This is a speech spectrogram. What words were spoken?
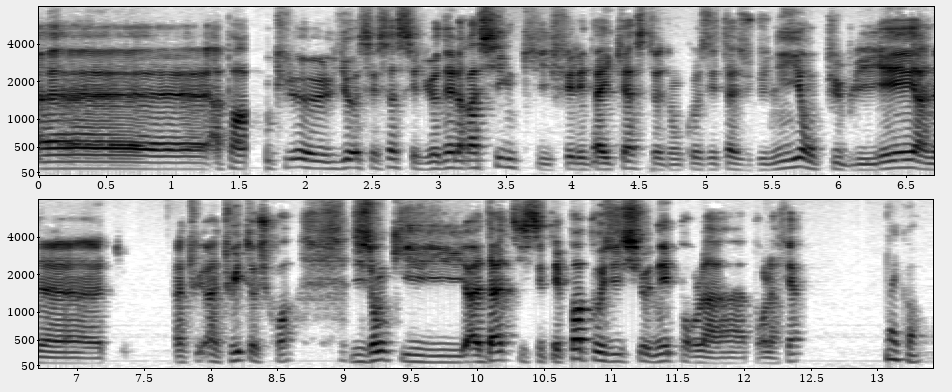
apparemment, c'est ça, c'est Lionel Racing qui fait les diecast donc aux États-Unis, ont publié un, un, tweet, je crois, disons qu'à date, il s'était pas positionné pour la, pour la faire. D'accord.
